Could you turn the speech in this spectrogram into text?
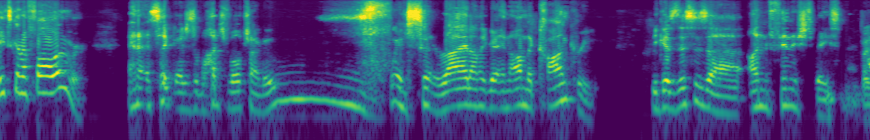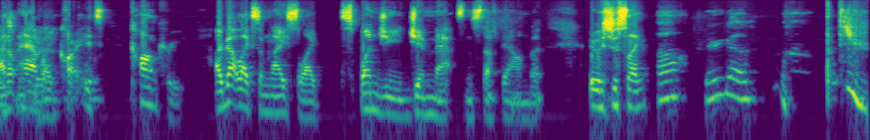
it's going to fall over. And it's like, I just watched Voltron go, and just went right on the ground and on the concrete. because this is a unfinished basement. I don't have yeah. like car. It's concrete. I've got like some nice like spongy gym mats and stuff down, but it was just like, oh, there you go.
